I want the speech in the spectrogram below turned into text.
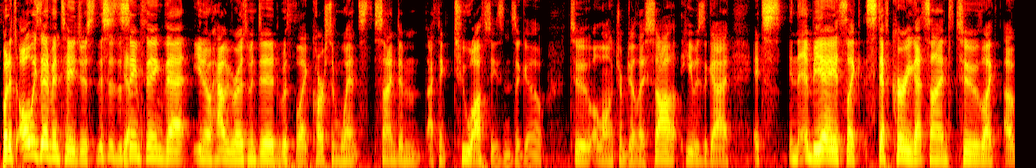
But it's always advantageous. This is the Yeah. same thing that, you know, Howie Roseman did with like Carson Wentz, signed him, I think, two off seasons ago to a long term deal. They saw he was the guy. It's in the NBA, it's like Steph Curry got signed to like a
